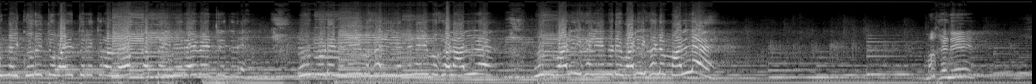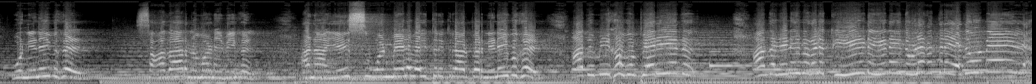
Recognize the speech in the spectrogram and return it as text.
உன்னை குறித்து வைத்திருக்கிற நோக்கத்தை நிறைவேற்றுகிறேன். உன்னுடைய நினைவுகள் என் நினைவுகள் அல்ல. உன் வழிகள் என்னுடைய வழிகளும் அல்ல. மகனே உன் நினைவுகள் சாதாரணமானவைகள் ஆனா இயேசு உன் மேல வைத்திருக்கிறார் பர் நினைவுகள். அது மிகவும் பெரியது. அந்த நினைவுகளுக்கு ஈடு இணைந்து உலகத்துல எதுவுமே இல்லை.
